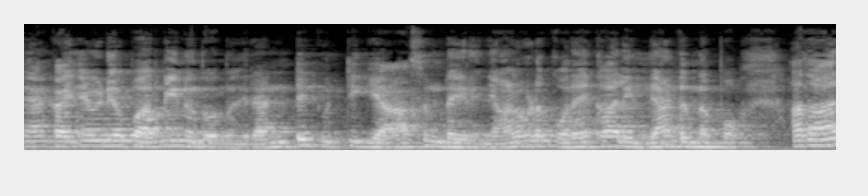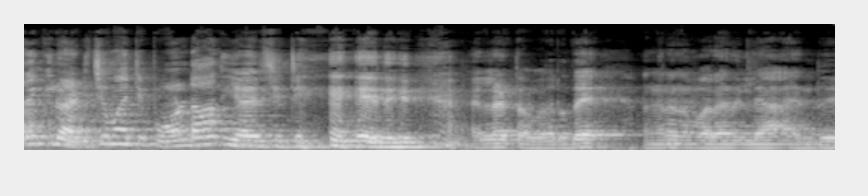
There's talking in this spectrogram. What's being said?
ഞാൻ കഴിഞ്ഞ വീഡിയോ പറഞ്ഞിരുന്നു തോന്നുന്നു. രണ്ട് കുറ്റി ഗ്യാസ് ഉണ്ടായിരുന്നു. ഞങ്ങളിവിടെ കുറെ കാലം ഇല്ലാണ്ടിരുന്നപ്പോ അതാരെങ്കിലും അടിച്ചു മാറ്റി പോണ്ടാന്ന് വിചാരിച്ചിട്ട് ഇത്. അല്ല കേട്ടോ വെറുതെ അങ്ങനെയൊന്നും പറയാനില്ല. എന്ത്?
